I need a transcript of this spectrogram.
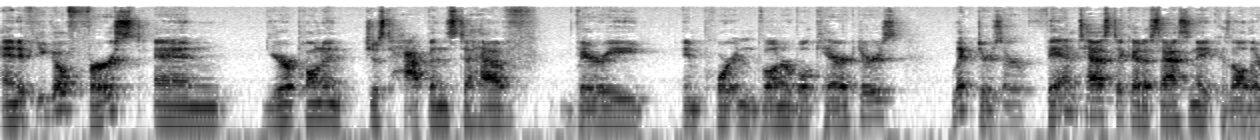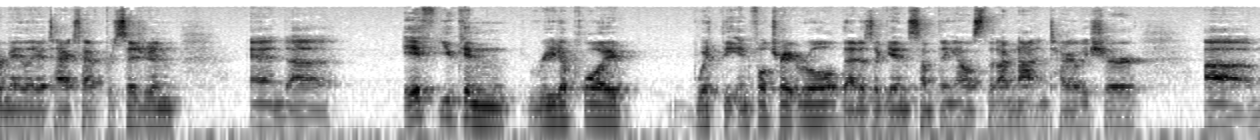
And if you go first and your opponent just happens to have very important vulnerable characters, lictors are fantastic at assassinate because all their melee attacks have precision. And uh, if you can redeploy with the infiltrate rule, that is again something else that I'm not entirely sure. Um,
